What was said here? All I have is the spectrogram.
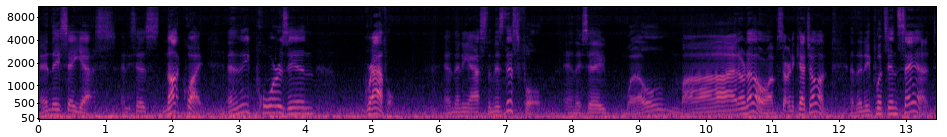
And they say yes. And he says, Not quite. And then he pours in gravel. And then he asks them, Is this full? And they say, Well, I don't know. I'm starting to catch on. And then he puts in sand.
